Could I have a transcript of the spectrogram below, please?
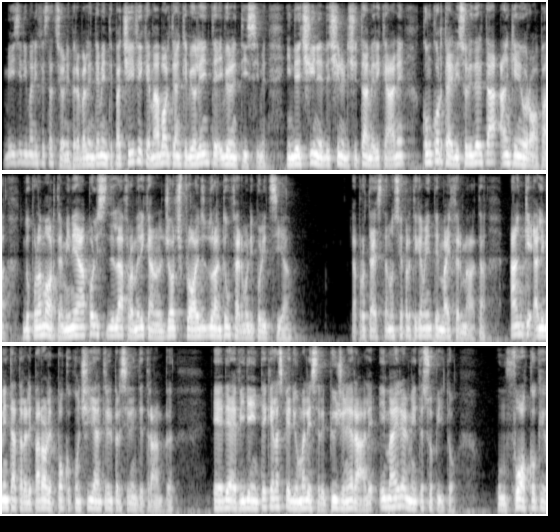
Mesi di manifestazioni prevalentemente pacifiche ma a volte anche violente e violentissime in decine e decine di città americane con cortei di solidarietà anche in Europa dopo la morte a Minneapolis dell'afroamericano George Floyd durante un fermo di polizia. La protesta non si è praticamente mai fermata, anche alimentata dalle parole poco concilianti del presidente Trump. Ed è evidente che la spia di un malessere più generale e mai realmente sopito. Un fuoco che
